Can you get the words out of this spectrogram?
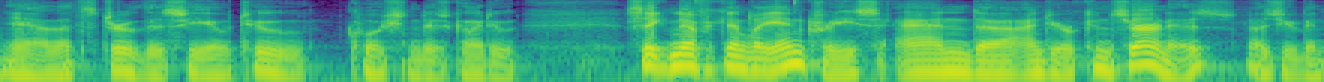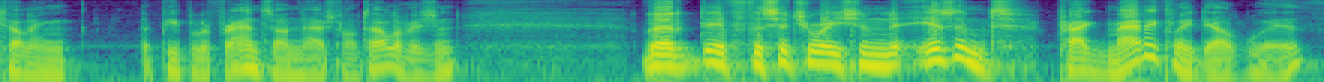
Yeah, that's true. The CO2 quotient is going to significantly increase, and uh, and your concern is, as you've been telling the people of France on national television, that if the situation isn't pragmatically dealt with,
